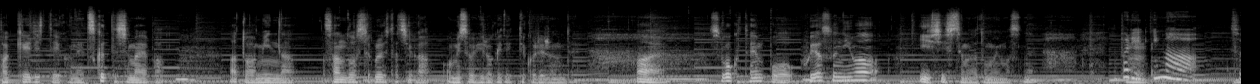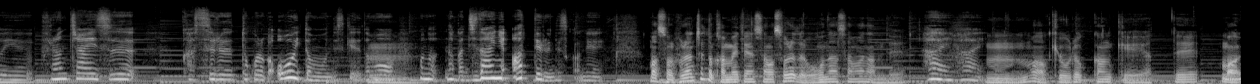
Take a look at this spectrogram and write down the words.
パッケージっていうかね作ってしまえばうん。あとはみんな賛同してくれる人たちがお店を広げていってくれるんで。はい。すごく店舗を増やすにはいいシステムだと思いますね。やっぱりうん。今、そういうフランチャイズ化するところが多いと思うんですけれども、うん。このなんか時代に合ってるんですかね？まあそのフランチャイズの加盟店さんはそれぞれオーナー様なんで、はいはい、うん、まあ協力関係やって、まあ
